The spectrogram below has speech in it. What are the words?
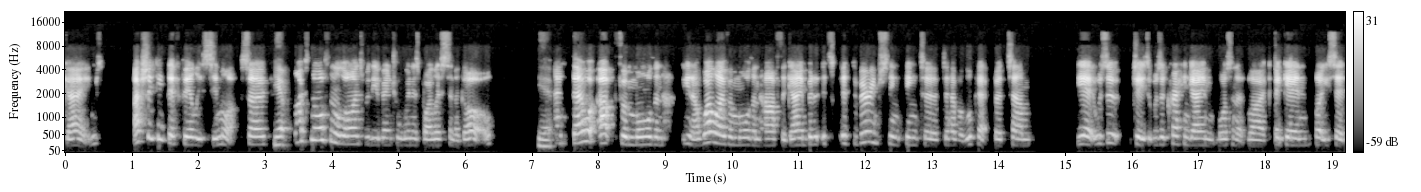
games. I actually think they're fairly similar. So Yep. both North and the Lions were the eventual winners by less than a goal. Yeah. And they were up for more than you know, well over more than half the game. But it's it's a very interesting thing to to have a look at. But um, yeah, it was a geez, it was a cracking game, wasn't it? Like again, like you said,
